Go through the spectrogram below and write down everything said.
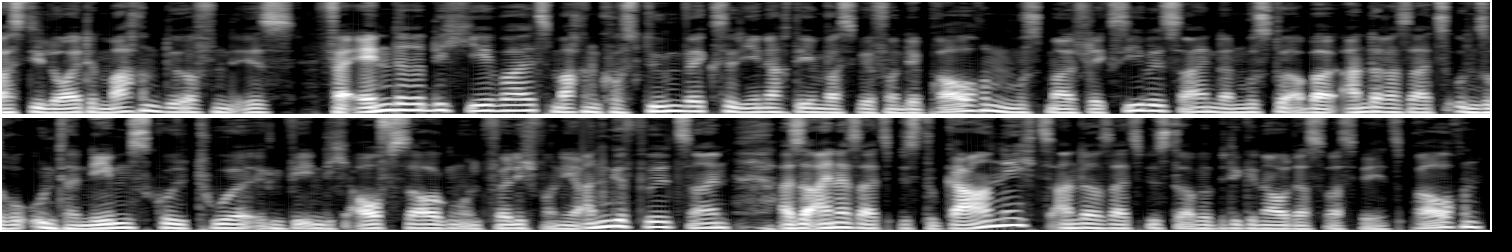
was die Leute machen dürfen, ist, verändere dich jeweils, mach einen Kostümwechsel, je nachdem, was wir von dir brauchen, musst mal flexibel sein, dann musst du aber andererseits unsere Unternehmenskultur irgendwie in dich aufsaugen und völlig von ihr angefüllt sein. Also einerseits bist du gar nichts, andererseits bist du aber bitte genau das, was wir jetzt brauchen.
